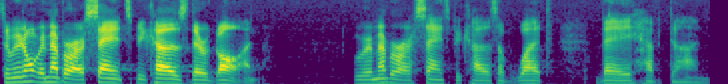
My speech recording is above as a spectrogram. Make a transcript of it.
So we don't remember our saints because they're gone. We remember our saints because of what they have done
